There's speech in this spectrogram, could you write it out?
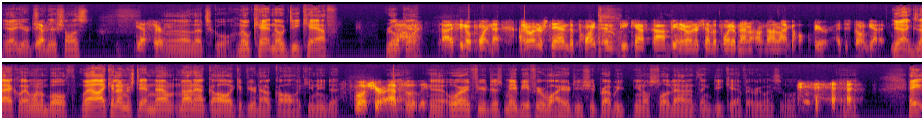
Yeah, you're a Yep. traditionalist. Yes, sir. Oh, that's cool. No cat, no decaf. Real No, cat. I see no point in that. I don't understand the point of decaf coffee, and I don't understand the point of non- non-alcoholic beer. I just don't get it. Yeah, exactly. I want them both. Well, I can understand non- non-alcoholic if you're an alcoholic. You need to. Well, sure, absolutely. Yeah, or if you're just maybe if you're wired, you should probably you know slow down and think decaf every once in a while. Yeah. Hey,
